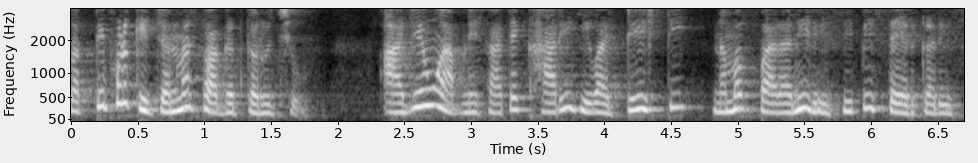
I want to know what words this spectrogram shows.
શક્તિફળ કિચનમાં સ્વાગત કરું છું. આજે હું આપની સાથે ખારી જેવા ટેસ્ટી નમકપારાની રેસીપી શેર કરીશ.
